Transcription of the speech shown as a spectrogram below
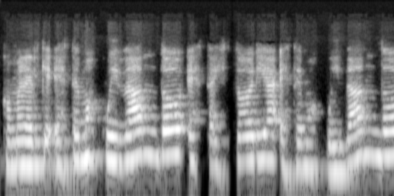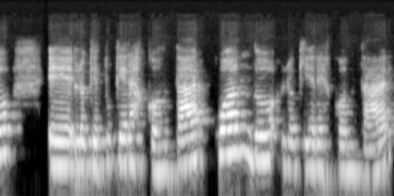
como en el que estemos cuidando esta historia, estemos cuidando eh, lo que tú quieras contar, cuándo lo quieres contar.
